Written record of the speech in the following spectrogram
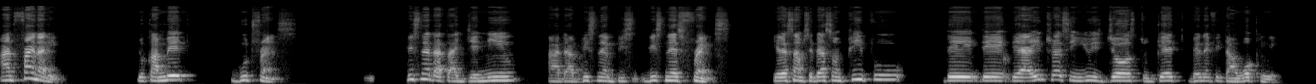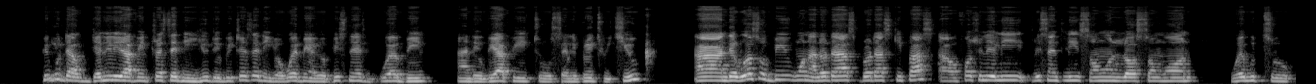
And finally, you can make good friends, business that are genuine, are the business business friends. You know what I'm saying? There's some people they they their interest in you is just to get benefit and walk away. People yeah. that genuinely have interested in you, they'll be interested in your well-being and your business well-being, and they'll be happy to celebrate with you. And there will also be one another's brothers keepers. Uh, unfortunately, recently someone lost someone. We were able to,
